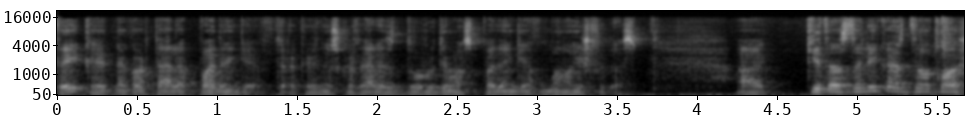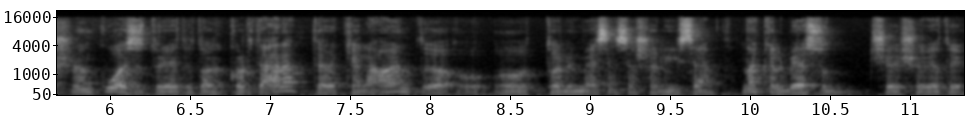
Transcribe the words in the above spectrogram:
Tai kreditinė kortelė padengė, tai yra kreditinės kortelės draudimas padengė mano išlaidas. Kitas dalykas, dėl ko aš renkuosi turėti tokią kortelę, tai yra keliaujant tolimesnėse šalyse, na kalbėsiu čia šioje vietoje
